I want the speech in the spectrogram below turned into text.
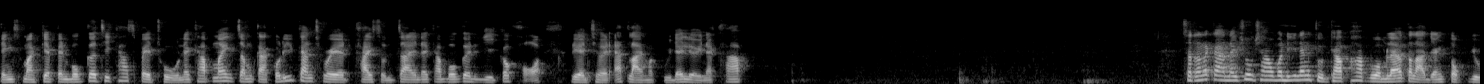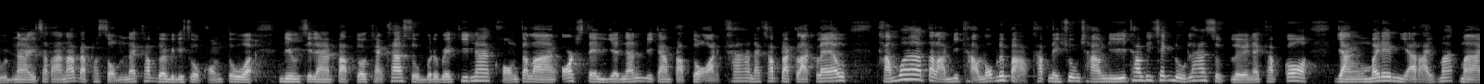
t h i n k s Market เป็นโบรกเกอร์ที่ค่าสเปซถูกนะครับ ไม่จำกัดกลยุทธ์การเทรด ใครสนใจนะครับโบรกเกอร์ดีๆก็ขอเรียนเชิญแอดไลน์มาคุยได้เลยนะครับ สถานการณ์ในช่วงเช้าวันนี้นั่งจุดครับ ภาพรวมแล้วตลาดยังตกอยู่ในสถานะแบบผสมนะครับ โดยมีในส่วนของตัวนิวซีแลนด์ปรับตัวแข็งค่าสู่บริเวณที่หน้าของตารางออสเตรเลียนั้นมีการปรับตัวอ่อนค่านะครับหลักๆ แล้ว ถามว่าตลาดมีข่าวลบหรือเปล่าครับในช่วงเช้านี้เท่าที่เช็คดูล่าสุดเลยนะครับก็ยังไม่ได้มีอะไรมากมาย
